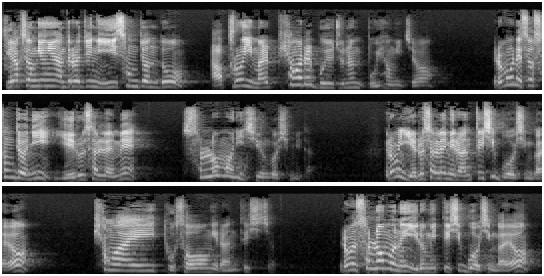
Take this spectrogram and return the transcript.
구약 성경이 만들어진 이 성전도 앞으로 임할 평화를 보여주는 모형이죠. 여러분 그래서 성전이 예루살렘에 솔로몬이 지은 것입니다. 여러분 예루살렘이라는 뜻이 무엇인가요? 평화의 도성이라는 뜻이죠. 여러분 솔로몬의 이름이 뜻이 무엇인가요?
